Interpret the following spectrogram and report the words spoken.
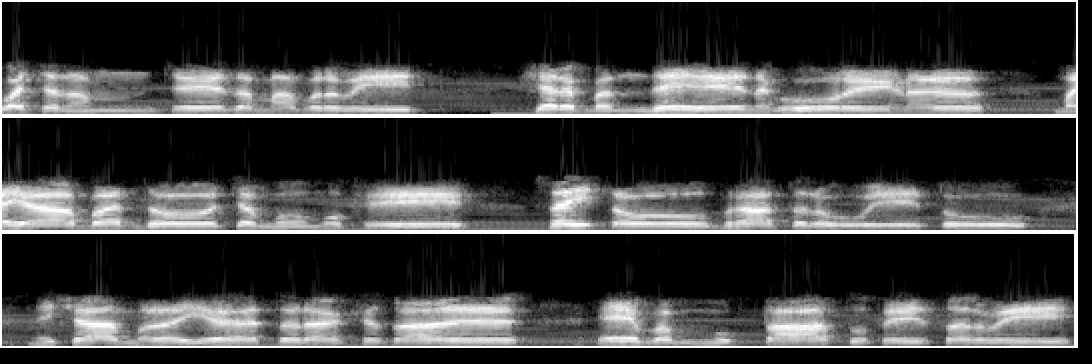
वचनं चेदमब्रवीत्। शरबन्धेन घोरेण मया बद्धो च मुमुखे सहितो भ्रातरो एतो। निशामयत् राक्षसः एवं मुक्तास्तु ते सर्वे।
